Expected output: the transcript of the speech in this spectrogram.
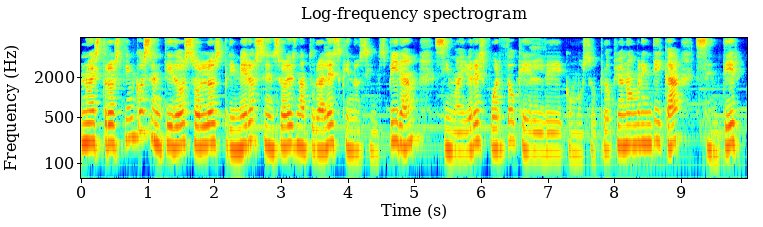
Nuestros cinco sentidos son los primeros sensores naturales que nos inspiran sin mayor esfuerzo que el de, como su propio nombre indica, sentir.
